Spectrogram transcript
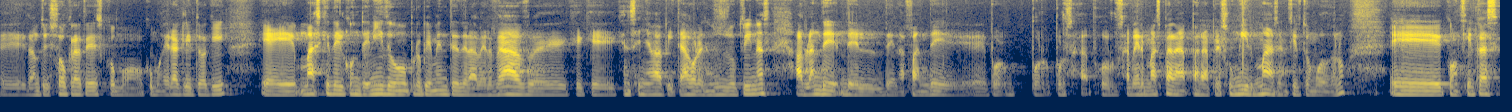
eh, tanto Isócrates como, como Heráclito aquí, eh, más que del contenido propiamente de la verdad eh, que, enseñaba Pitágoras en sus doctrinas, hablan del, afán de, por, saber más para, presumir más, en cierto modo, ¿no? con ciertas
